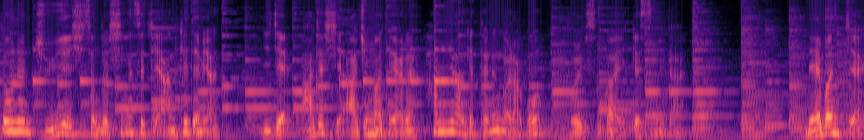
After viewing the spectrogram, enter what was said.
또는 주위의 시선도 신경 쓰지 않게 되면 이제 아저씨 아줌마 대열에 합류하게 되는 거라고 볼 수가 있겠습니다. 네 번째,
